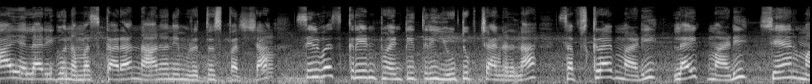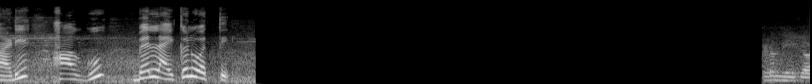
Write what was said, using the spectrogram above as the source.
ಹಾಯ್ ಎಲ್ಲರಿಗೂ ನಮಸ್ಕಾರ. ನಾನು ನಿಮ್ಮ Rituspharsha. Silver screen twenty three YouTube ಚಾನಲ್ನ ಸಬ್ಸ್ಕ್ರೈಬ್ ಮಾಡಿ ಲೈಕ್ ಮಾಡಿ ಶೇರ್ ಮಾಡಿ ಹಾಗೂ ಬೆಲ್ ಐಕನ್ ಒತ್ತಿ. ಮೇಡಮ್, ಈಗ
